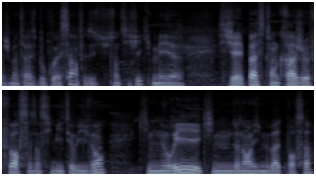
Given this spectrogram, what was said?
je m'intéresse beaucoup à ça, en fait, aux études scientifiques, mais euh, si j'avais pas cet ancrage fort, cette sensibilité au vivant, qui me nourrit et qui me donne envie de me battre pour ça,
